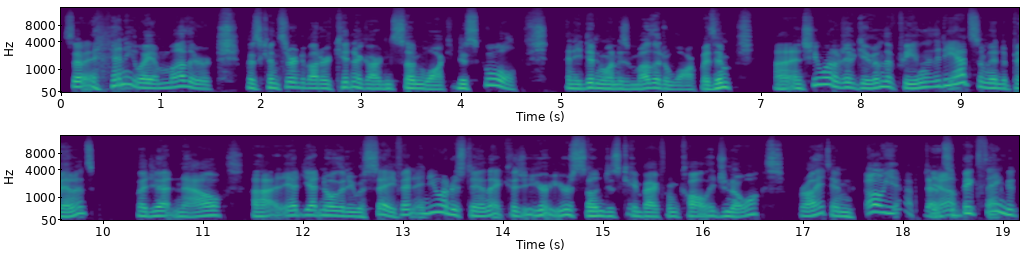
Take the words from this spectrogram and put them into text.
So anyway, a mother was concerned about her kindergarten son walking to school, and he didn't want his mother to walk with him, uh, and she wanted to give him the feeling that he had some independence, but yet now, uh, yet, yet know that he was safe. And and you understand that because your your son just came back from college, Noah, right? And Oh yeah, that's yeah. a big thing to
